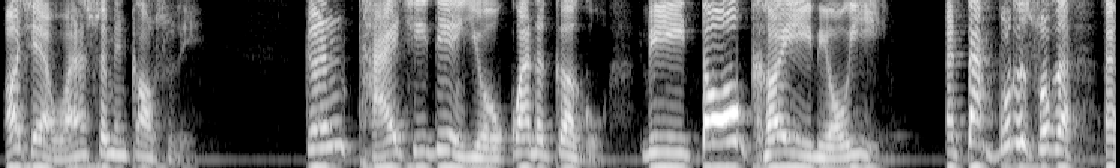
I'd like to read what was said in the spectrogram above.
而且我还顺便告诉你，跟台积电有关的个股，你都可以留意。哎，但不是说的，哎，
